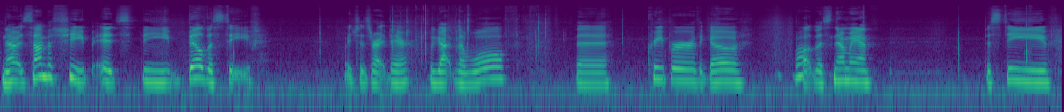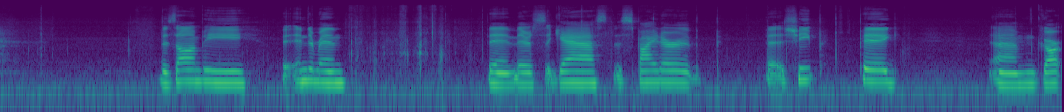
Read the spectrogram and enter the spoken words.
no, it's not the sheep, it's the Build-A-Steve, which is right there. We got the wolf, the creeper, the ghost, well, the snowman, the Steve, the zombie, the Enderman, then there's the ghast, the spider, the, the sheep, pig, um, gar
